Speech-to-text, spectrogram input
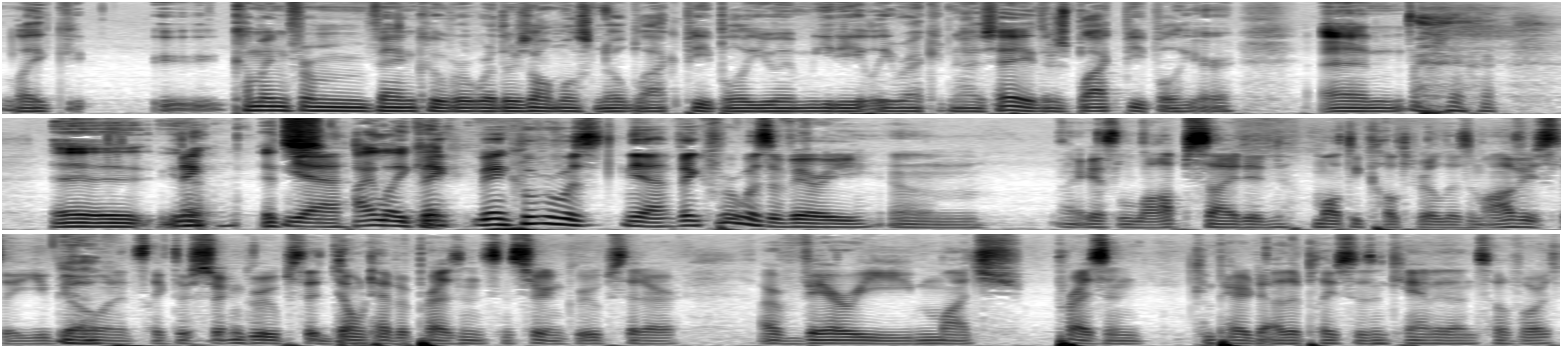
Like uh, coming from Vancouver, where there's almost no black people, you immediately recognize, hey, there's black people here, and uh, you know, it's yeah. I like Van- it. Vancouver was yeah, Vancouver was a very um, I guess lopsided multiculturalism. Obviously, you go Yeah. and it's like there's certain groups that don't have a presence and certain groups that are are very much present compared to other places in Canada and so forth.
